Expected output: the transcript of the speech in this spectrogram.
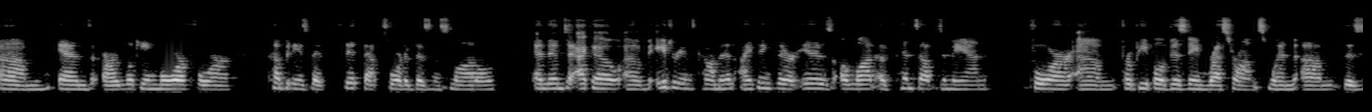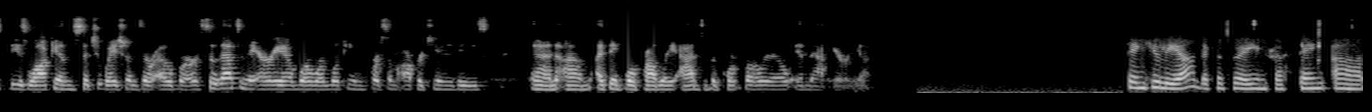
and are looking more for companies that fit that sort of business model. And then to echo um, Adrian's comment, I think there is a lot of pent up demand for um, for people visiting restaurants when um, this, these lock-in situations are over. So that's an area where we're looking for some opportunities, and um, I think we'll probably add to the portfolio in that area. Thank you, Leah. That was very interesting. Uh,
